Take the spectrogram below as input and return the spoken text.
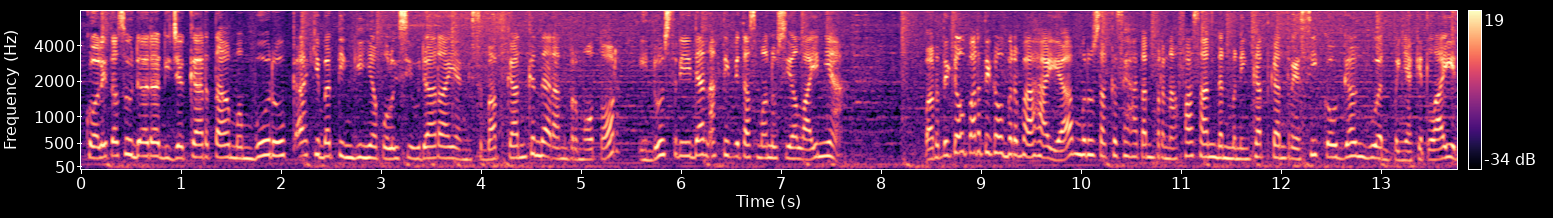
Kualitas udara di Jakarta memburuk akibat tingginya polusi udara yang disebabkan kendaraan bermotor, industri, dan aktivitas manusia lainnya. Partikel-partikel berbahaya merusak kesehatan pernafasan dan meningkatkan resiko gangguan penyakit lain.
